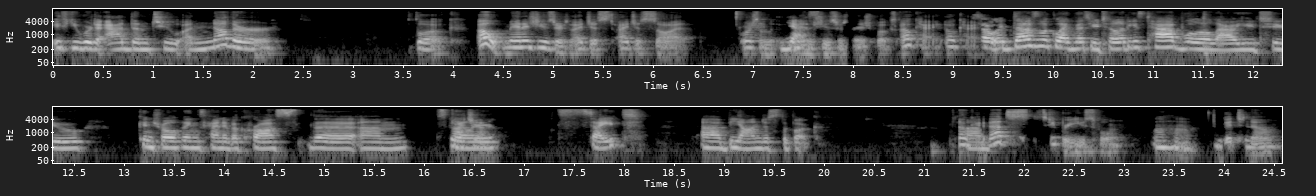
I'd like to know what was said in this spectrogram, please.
if you were to add them to another book, oh, manage users. I just, I just saw it. Or something. Yes. Manage users, manage books. Okay. Okay. So it does look like this utilities tab will allow you to control things kind of across the um, Scalar gotcha. site uh, beyond just the book. Okay, um, that's super useful. Mm-hmm. Good to know.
